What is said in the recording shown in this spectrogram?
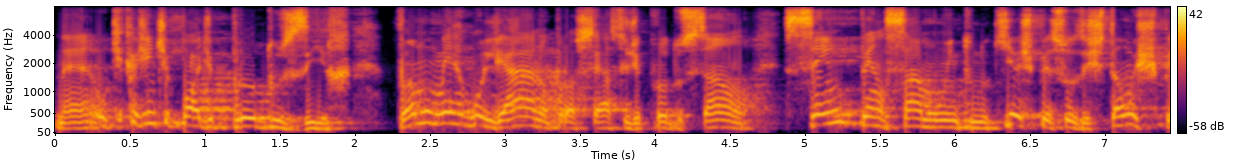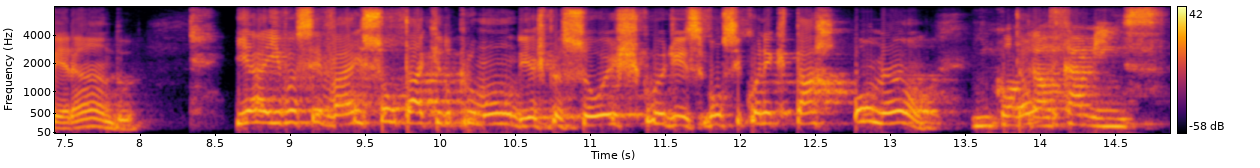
né? O que, que a gente pode produzir? Vamos mergulhar no processo de produção sem pensar muito no que as pessoas estão esperando e aí você vai soltar aquilo para o mundo e as pessoas, como eu disse, vão se conectar ou não. Encontrar então, os caminhos.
